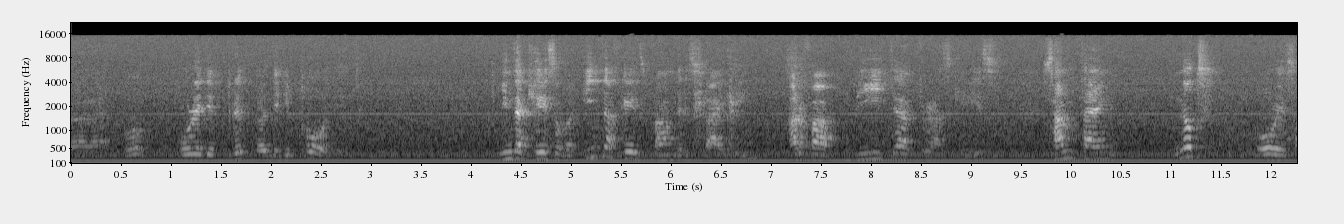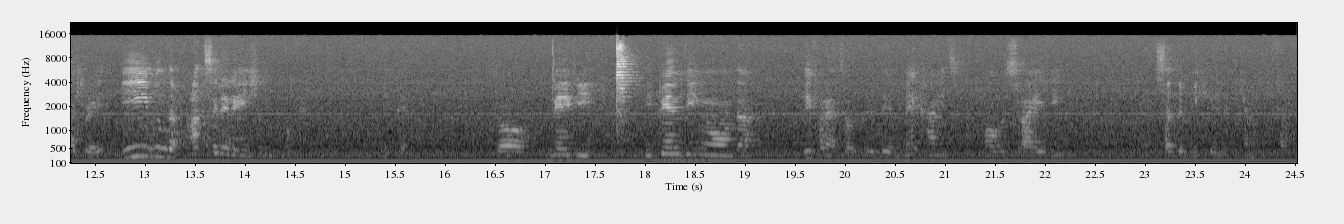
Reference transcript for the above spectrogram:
uh, already uh, reported. In the case of interface boundary sliding, alpha beta plus case, sometimes not always saturate, even the acceleration depend. So maybe depending on the difference of the, the mechanism of sliding, such a behavior can be found.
